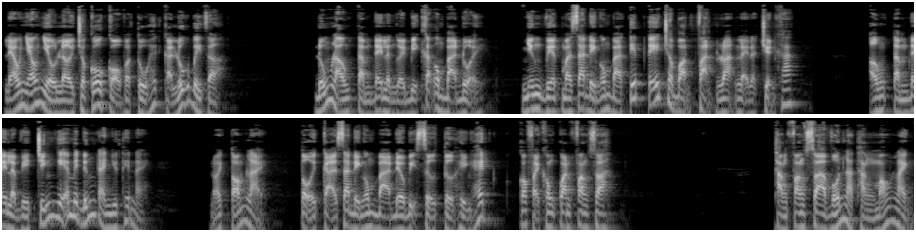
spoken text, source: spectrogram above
Léo nhéo nhiều lời cho cô cổ và tù hết cả lũ bây giờ. Đúng là ông Tầm đây là người bị các ông bà đuổi. Nhưng việc mà gia đình ông bà tiếp tế cho bọn phản loạn lại là chuyện khác. Ông Tầm đây là vì chính nghĩa mới đứng ra như thế này. Nói tóm lại, tội cả gia đình ông bà đều bị xử tử hình hết, có phải không quan phăng xoa? Thằng Phang xoa vốn là thằng máu lạnh.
